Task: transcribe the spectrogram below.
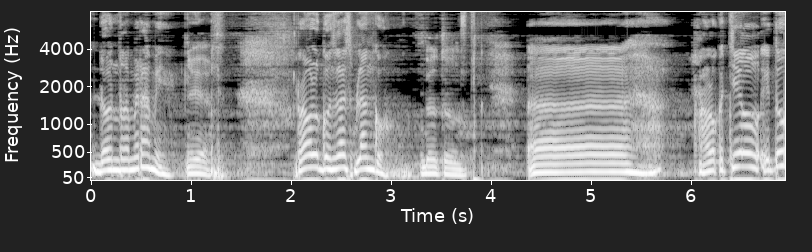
down rame-rame. Iya. Raul Gonzalez Blanco. Betul. Eh Raul kecil itu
